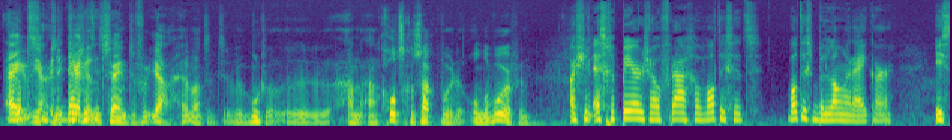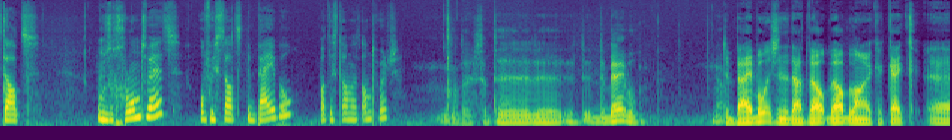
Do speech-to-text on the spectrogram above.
Eigenlijk, ja, in de kern zijn ze. Ja, hè, want het, we moeten uh, aan, aan Gods gezag worden onderworpen. Als je een SGP'er zou vragen: wat is, het, wat is belangrijker? Is dat onze grondwet of is dat de Bijbel? Wat is dan het antwoord? Nou, dan is dat de, de, de, de Bijbel. Ja. De Bijbel is inderdaad wel, wel belangrijk. Kijk, uh,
